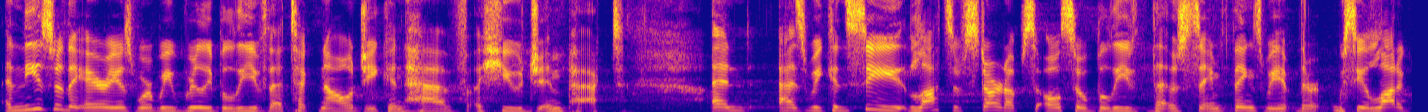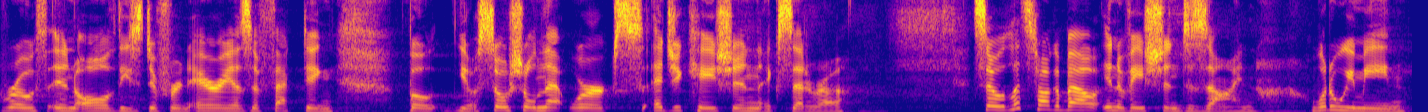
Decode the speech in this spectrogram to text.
And these are the areas where we really believe that technology can have a huge impact. And as we can see, lots of startups also believe those same things. We, there, we see a lot of growth in all of these different areas affecting both you know, social networks, education, et cetera. So let's talk about innovation design. What do we mean?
